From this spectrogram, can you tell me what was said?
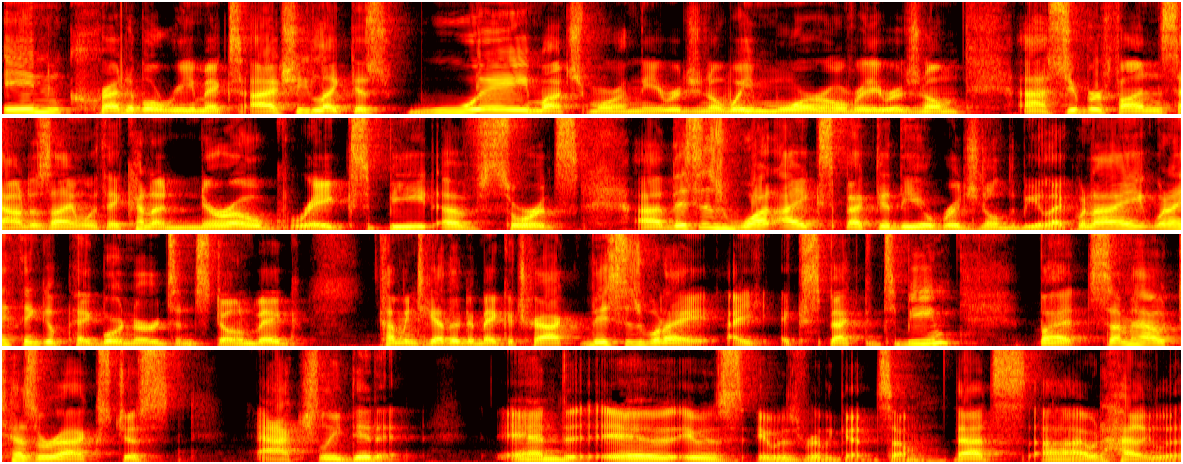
incredible remix. I actually like this way much more than the original, way more over the original. Uh, super fun sound design with a kind of neuro breaks beat of sorts. Uh, this is what I expected the original to be like. When I when I think of Pegboard Nerds and Stonebank coming together to make a track, this is what I, I expect it to be. But somehow Tesseract just actually did it and it, it, was it was really good. So that's uh, I would highly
